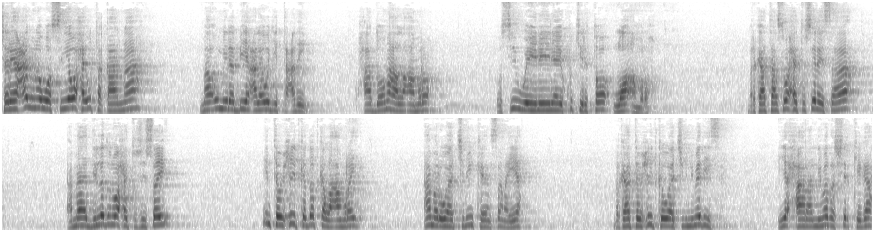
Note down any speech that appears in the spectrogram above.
shareecaduna wasiyo waxay u taqaanaa maa umira bihi calaa wajhi tacdiim. Waxaa addoomaha la amro oo si weyneyni ay ku jirto loo amro. Marka taasi waxay tusinaysaa ama adiladuna waxay tusisay in towxiidka dadka la amray amar waajibin keensanaya. Markaa towxiidka waajibnimadiisa iyo xaaraannimada shirkiga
